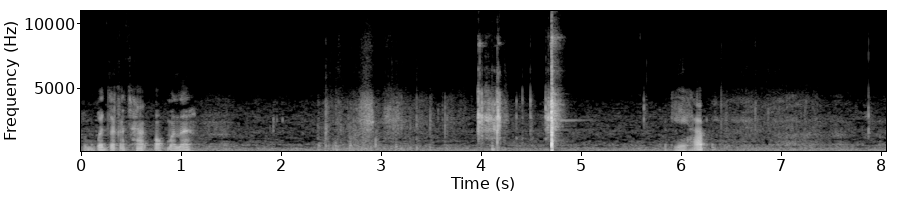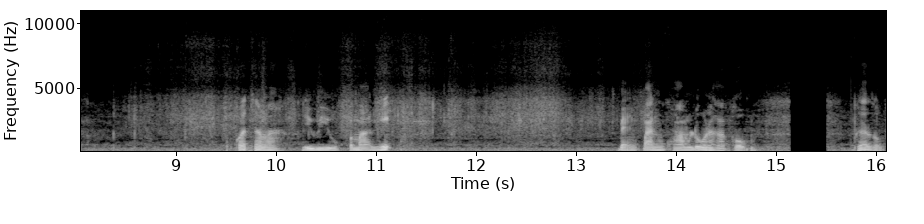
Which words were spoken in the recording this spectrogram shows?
ผมก็จะกระชากออกมานะโอเคครับ ผม ก็จะมารีวิวประมาณนี้ แบ่งปันความรู้นะครับผม เพื่อนสง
